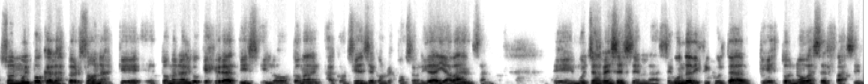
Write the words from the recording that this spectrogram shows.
son muy pocas las personas que eh, toman algo que es gratis y lo toman a conciencia, con responsabilidad y avanzan. Eh, muchas veces en la segunda dificultad, que esto no va a ser fácil,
